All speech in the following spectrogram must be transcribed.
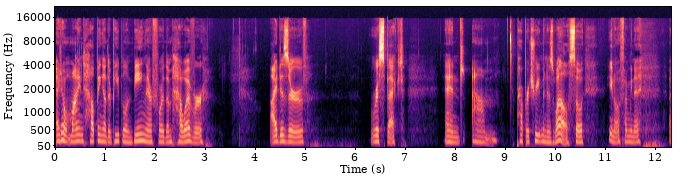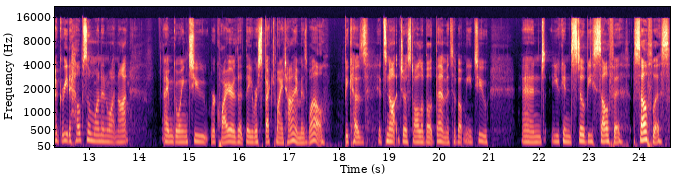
I don't mind helping other people and being there for them. However, I deserve respect and um, proper treatment as well. So you know, if I'm going to agree to help someone and whatnot, I'm going to require that they respect my time as well because it's not just all about them, it's about me too. And you can still be selfish, selfless.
